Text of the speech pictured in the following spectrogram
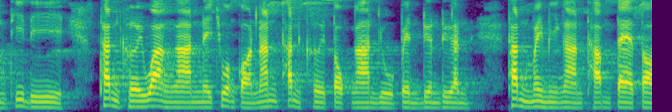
ำที่ดี ท่านเคยว่างงานในช่วงก่อนนั้น ท่านเคยตกงานอยู่เป็นเดือนเดือนท่านไม่มีงานทำแต่ต่อ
